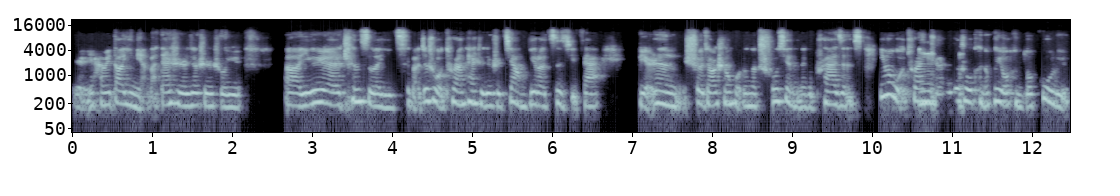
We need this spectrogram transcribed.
也也还没到一年吧，但是就是属于，呃，一个月撑死了一次吧。就是我突然开始就是降低了自己在别人社交生活中的出现的那个 presence，因为我突然嗯觉得就是我可能会有很多顾虑，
